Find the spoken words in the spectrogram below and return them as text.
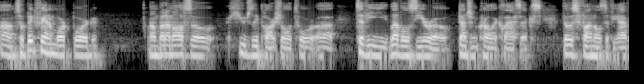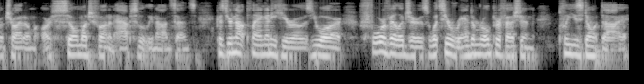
Um, so big fan of Mörk Borg, um, but I'm also hugely partial to uh, to the level zero dungeon crawler classics. Those funnels, if you haven't tried them, are so much fun and absolutely nonsense. Because you're not playing any heroes. You are four villagers. What's your random rolled profession? Please don't die.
